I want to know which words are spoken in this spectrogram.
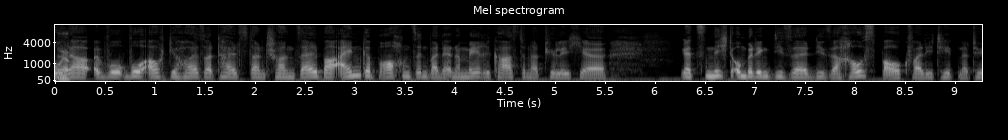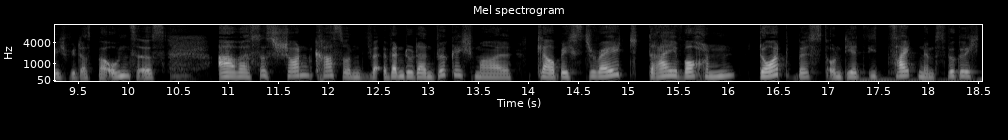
Ja. oder äh, wo wo auch die Häuser teils dann schon selber eingebrochen sind, weil in Amerika hast du natürlich, äh, jetzt nicht unbedingt diese diese Hausbauqualität natürlich, wie das bei uns ist. Aber es ist schon krass und we wenn du dann wirklich mal, glaube ich, straight 3 Wochen dort bist und dir die Zeit nimmst, wirklich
